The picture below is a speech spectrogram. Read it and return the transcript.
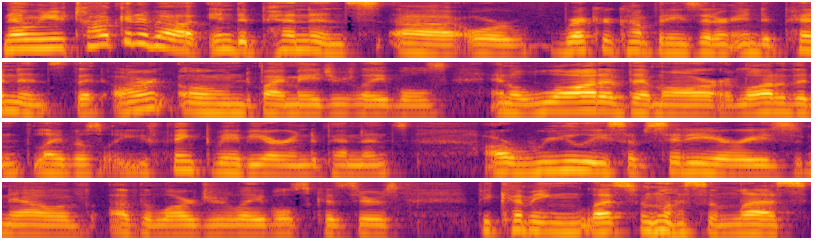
Now, when you're talking about independents uh, or record companies that are independents that aren't owned by major labels, and a lot of them are, a lot of the labels that you think maybe are independents are really subsidiaries now of, of the larger labels because there's becoming less and less and less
